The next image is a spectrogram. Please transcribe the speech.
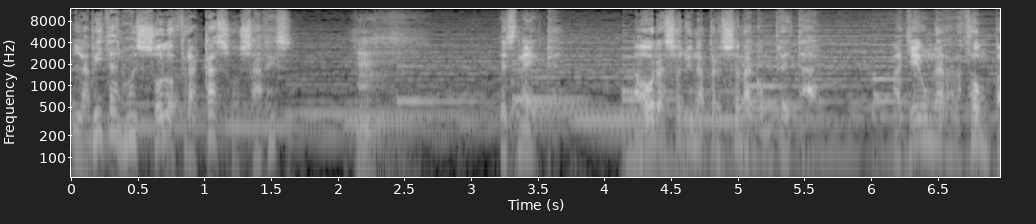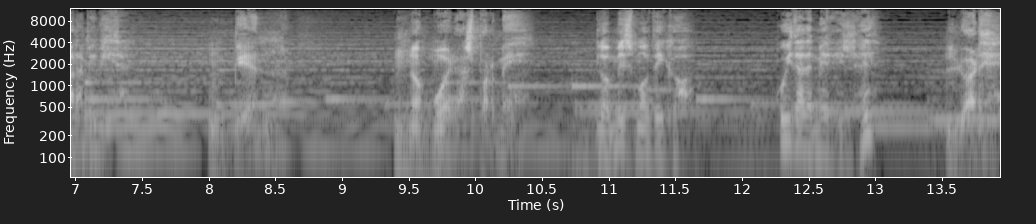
La vida no es solo fracaso, ¿sabes? Mm. Snake, ahora soy una persona completa. Hallé una razón para vivir. Bien. No mueras por mí. Lo mismo digo. Cuida de Meryl, ¿eh? Lo haré.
